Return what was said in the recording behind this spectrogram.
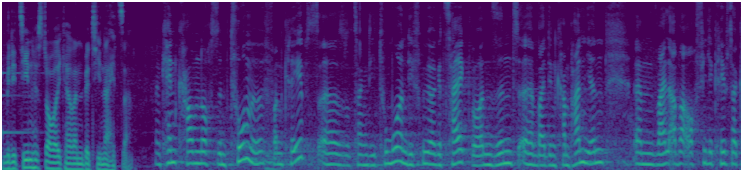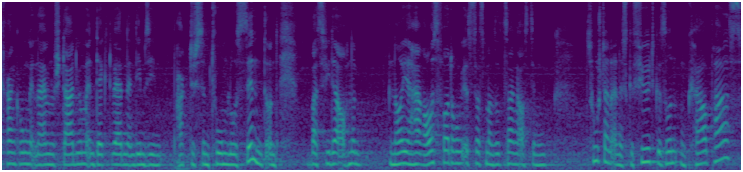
Medizinhistorikerin Bettina Hitzer. Man kennt kaum noch Symptome von Krebs, äh, sozusagen die Tumoren, die früher gezeigt worden sind äh, bei den Kampagnen, ähm, weil aber auch viele Krebserkrankungen in einem Stadium entdeckt werden, in dem sie praktisch symptomlos sind. Und was wieder auch eine neue Herausforderung ist, dass man sozusagen aus dem Zustand eines gefühlt gesunden Körpers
